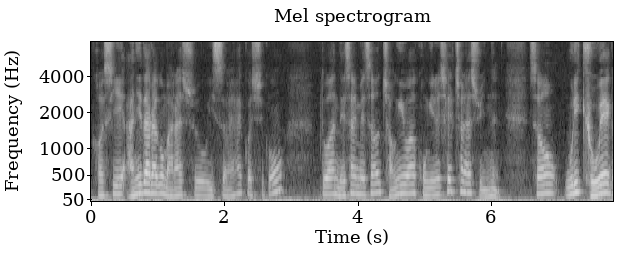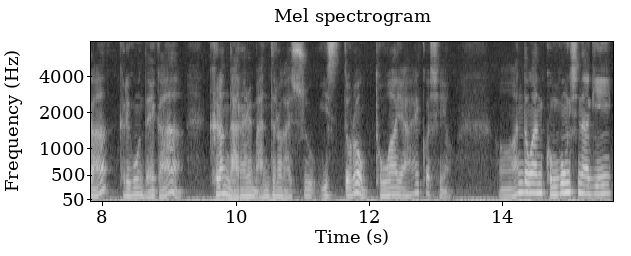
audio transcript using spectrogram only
그것이 아니다라고 말할 수 있어야 할 것이고 또한 내 삶에서 정의와 공의를 실천할 수 있는 그래서 우리 교회가 그리고 내가 그런 나라를 만들어 갈 수 있도록 도와야 할 것이에요. 어, 한동안 공공신학이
